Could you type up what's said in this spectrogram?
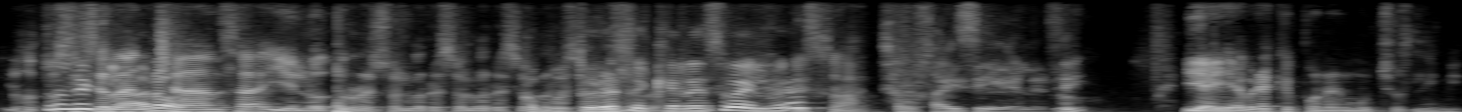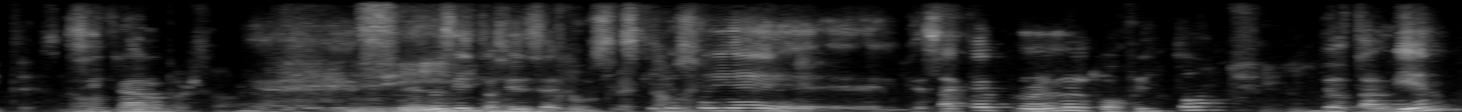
Los otros no, sí, sí se claro. dan chance y el otro resuelve, resuelve, resuelve. Como resuelve, tú eres el que resuelve, Exacto. pues ahí síguele, ¿no? ¿Sí? Y ahí habría que poner muchos límites, ¿no? Sí, claro. Eh, sí. Situación, pues es que yo soy eh, el que saca el problema del conflicto, sí. pero también,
